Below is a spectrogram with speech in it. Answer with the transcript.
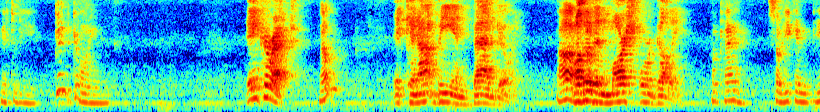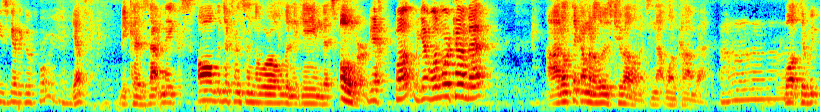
You have to be good going. Incorrect. No? It cannot be in bad going, Ah, other so, than marsh or gully. okay. So he can. He's got to go forward. Then. Yep. Because that makes all the difference in the world in a game that's over. Yeah. Well, we got one more combat. I don't think I'm going to lose two elements in that one combat. Uh, Well, did we,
